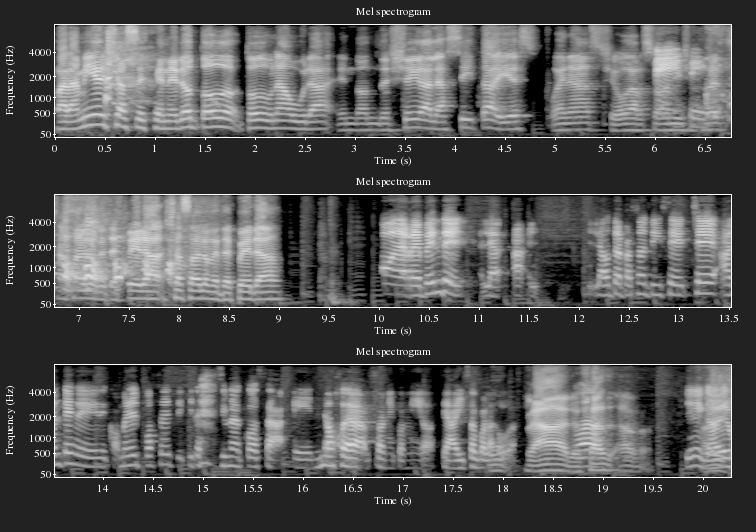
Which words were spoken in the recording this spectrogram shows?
para mí él ya se generó todo, todo un aura en donde llega a la cita y es buenas, llegó Garzón y Sí, ya, sí. sabes- ya sabes lo que te espera, ya sabes lo que te espera. O de repente la, otra persona te dice, che, antes de, de comer el postre te quiero decir una cosa, eh, no juega Sony conmigo, te aviso por la duda. Claro, Ah. ya. Tiene que Ahí haber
